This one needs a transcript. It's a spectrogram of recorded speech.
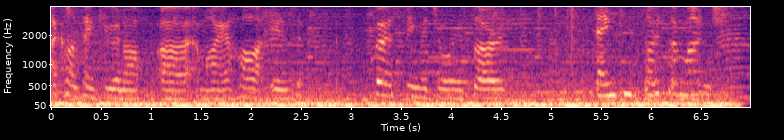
I can't thank you enough. Uh, my heart is bursting with joy, so thank you so, so much.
